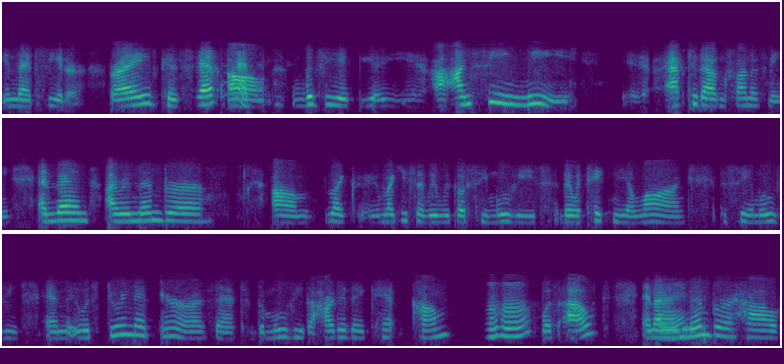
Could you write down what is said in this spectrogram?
in that theater, right? Because um, with the I- I'm seeing me acted out in front of me, and then I remember. Um, like like you said, we would go see movies. They would take me along to see a movie, and it was during that era that the movie The Harder They Ca- Come mhm. was out, and I remember how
